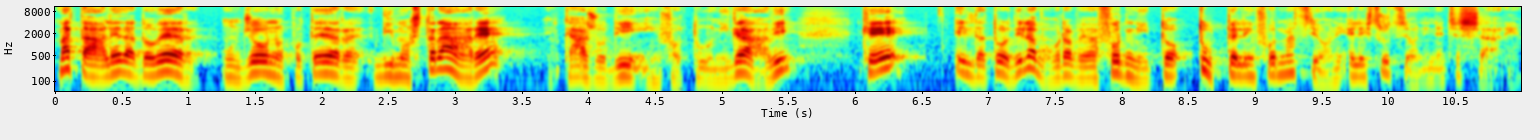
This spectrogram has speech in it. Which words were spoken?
ma tale da dover un giorno poter dimostrare, in caso di infortuni gravi, che il datore di lavoro aveva fornito tutte le informazioni e le istruzioni necessarie.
